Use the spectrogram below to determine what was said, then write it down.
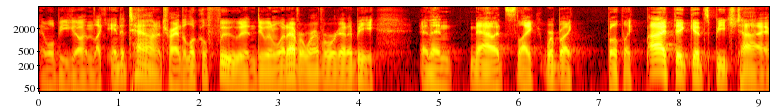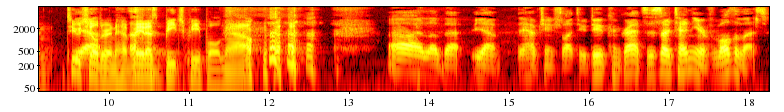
and we'll be going like into town and trying the local food and doing whatever, wherever we're going to be. And then now it's like, we're like, both like, I think it's beach time. Two Yeah. children have made us beach people now. Oh, I love that. Yeah, they have changed a lot too. Dude, congrats. This is our 10 year for both of us.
